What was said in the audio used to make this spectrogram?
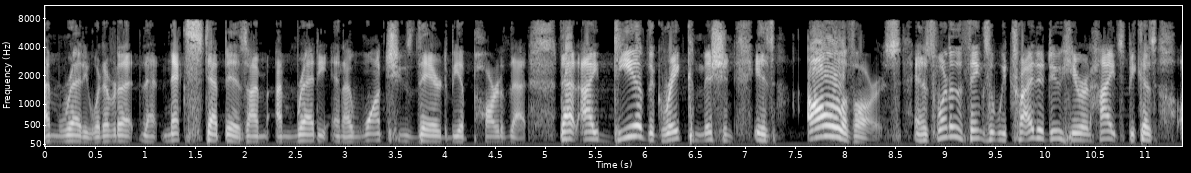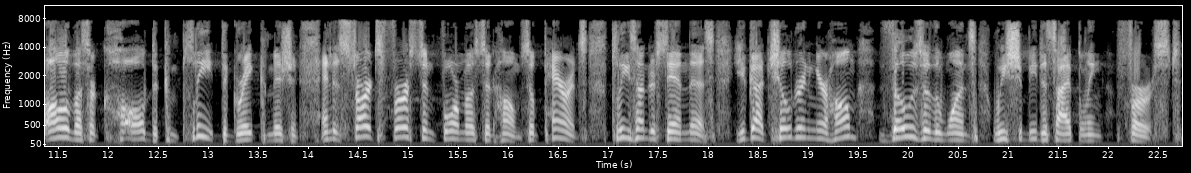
I'm ready. Whatever that, that next step is, I'm, I'm ready, and I want you there to be a part of that. That idea of the Great Commission is all of ours. And it's one of the things that we try to do here at Heights because all of us are called to complete the Great Commission. And it starts first and foremost at home. So, parents, please understand this. You've got children in your home, those are the ones we should be discipling first.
